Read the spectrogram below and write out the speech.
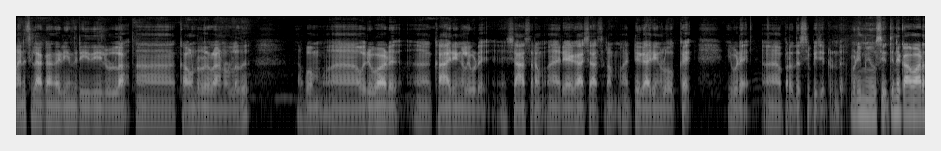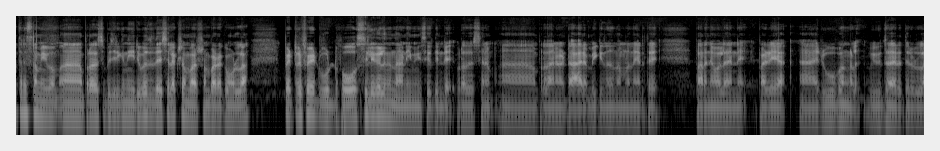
മനസ്സിലാക്കാൻ കഴിയുന്ന രീതിയിലുള്ള കൗണ്ടറുകളാണുള്ളത്. അപ്പം ഒരുപാട് കാര്യങ്ങൾ ഇവിടെ ശാസ്ത്രം രേഖാശാസ്ത്രം മറ്റ് കാര്യങ്ങളും ഒക്കെ ഇവിടെ പ്രദർശിപ്പിച്ചിട്ടുണ്ട്. ഇവിടെ മ്യൂസിയത്തിന്റെ കവാടത്തിന് സമീപം പ്രദർശിപ്പിച്ചിരിക്കുന്ന ഇരുപത് ദശലക്ഷം വർഷം പഴക്കമുള്ള പെട്രിഫൈഡ് വുഡ് ഫോസിലുകളിൽ നിന്നാണ് ഈ മ്യൂസിയത്തിന്റെ പ്രദർശനം പ്രധാനമായിട്ട് ആരംഭിക്കുന്നത്. നമ്മൾ നേരത്തെ പറഞ്ഞ പോലെ തന്നെ പഴയ രൂപങ്ങൾ വിവിധ തരത്തിലുള്ള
